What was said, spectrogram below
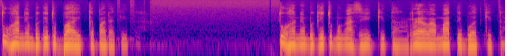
Tuhan yang begitu baik kepada kita. Tuhan yang begitu mengasihi kita, rela mati buat kita.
